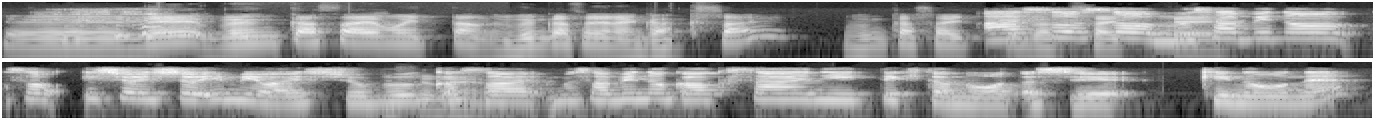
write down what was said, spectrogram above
えーで、文化祭も行ったんだ。文化祭じゃない、学祭？文化祭あ、そうそう、むさびの、そう、一緒一緒、意味は一緒、文化祭、むさびの学祭に行ってきたの、私、昨日ね。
